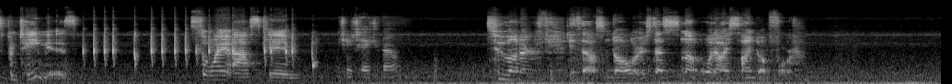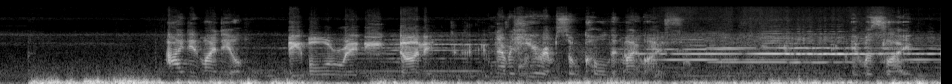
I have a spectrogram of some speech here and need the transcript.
spontaneous. So I asked him, Did you take it $250,000. That's not what I signed up for. I did my deal. They already done it. Never hear him so cold in my life. It was like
